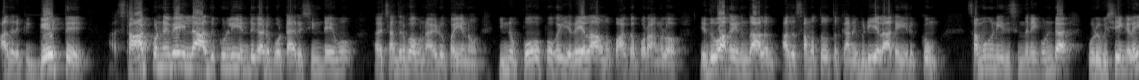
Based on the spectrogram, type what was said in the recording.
அதற்கு கேட்டு ஸ்டார்ட் பண்ணவே இல்லை அதுக்குள்ளேயே எண்டுகாடு போட்டார் ஷிண்டேவும் சந்திரபாபு நாயுடு பையனும். இன்னும் போக போக எதையெல்லாம் அவங்க பார்க்க போகிறாங்களோ எதுவாக இருந்தாலும் அது சமத்துவத்திற்கான விடியலாக இருக்கும். சமூக நீதி சிந்தனை கொண்ட ஒரு விஷயங்களை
